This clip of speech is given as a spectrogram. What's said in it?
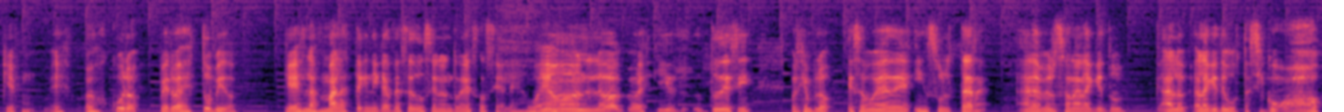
que es, es- es oscuro, pero es estúpido. Que es las malas técnicas de seducción en redes sociales. Uy. Weón, loco, es que tú decís, por ejemplo, esa weá de insultar a la persona a la que tú a, lo- a la que te gusta, así como, oh,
